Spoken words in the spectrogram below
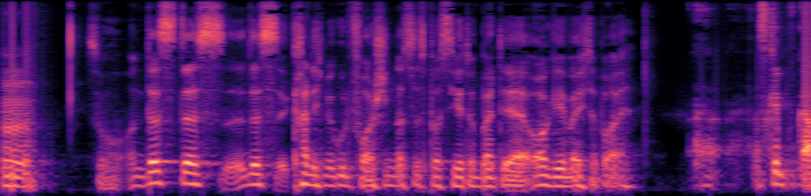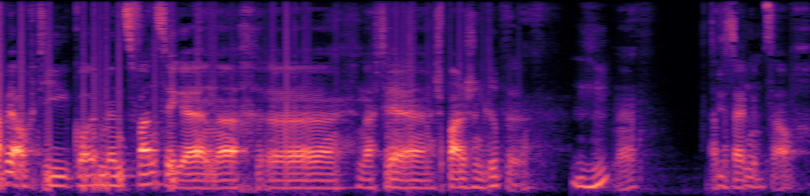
Hm. So, und das, das, das kann ich mir gut vorstellen, dass das passiert. Und bei der Orgie wäre ich dabei. Es gibt, gab ja auch die goldenen Zwanziger nach, äh, nach der spanischen Grippe. Mhm. Ne? Also da gibt's auch.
